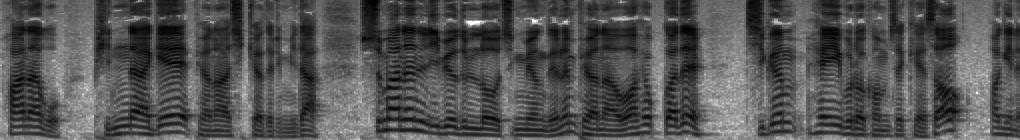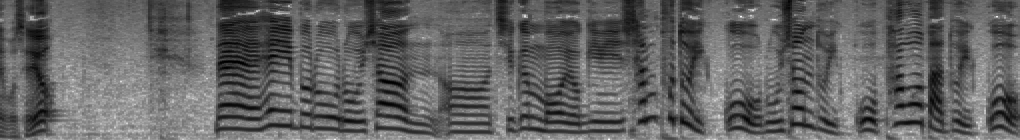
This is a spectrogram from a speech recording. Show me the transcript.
환하고 빛나게 변화시켜 드립니다. 수많은 리뷰들로 증명되는 변화와 효과들 지금 헤이브로 검색해서 확인해 보세요. 네, 헤이브로 로션. 어, 지금 뭐 여기 샴푸도 있고 로션도 있고 파워바도 있고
